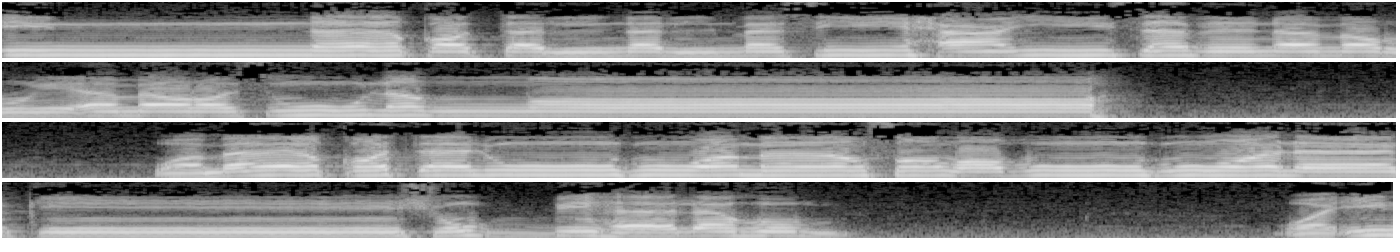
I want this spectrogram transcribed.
إنا قتلنا المسيح عيسى بن مريم رسول الله وما قتلوه وما صلبوه ولكن شبه لهم وإن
